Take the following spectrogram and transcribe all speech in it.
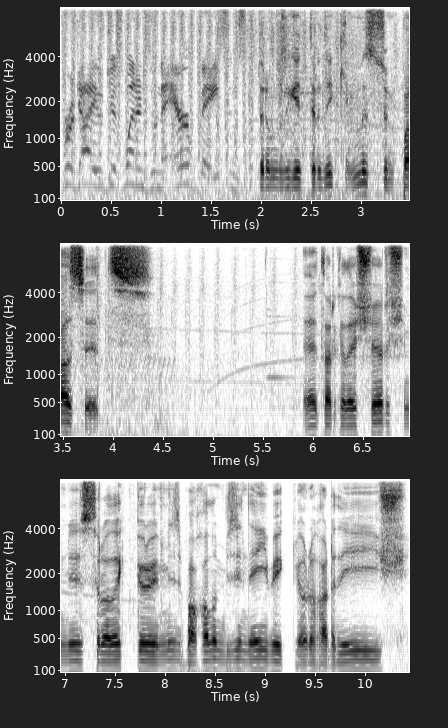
For a guy who just went into an air base and Kırmızı getirdik. Mission Passet. Evet arkadaşlar şimdi sıradaki görevimiz bakalım bizi neyi bekliyor kardeş.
